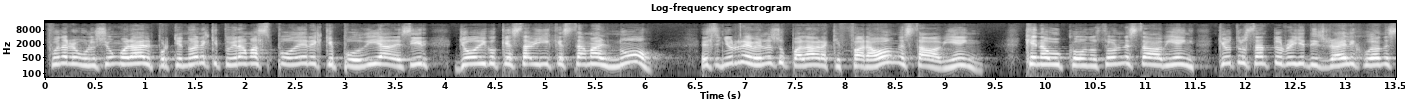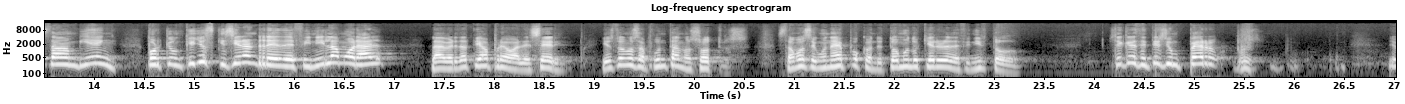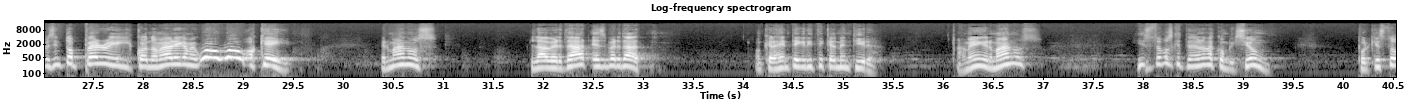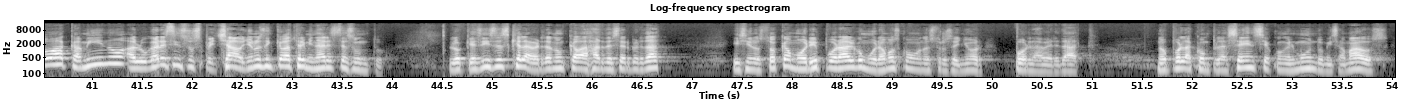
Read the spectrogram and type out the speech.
Fue una revolución moral porque no era el que tuviera más poder el que podía decir, yo digo que está bien y que está mal. No, el Señor reveló en su palabra que Faraón estaba bien, que Nabucodonosor no estaba bien, que otros tantos reyes de Israel y Judá no estaban bien, porque aunque ellos quisieran redefinir la moral, la verdad iba a prevalecer. Y esto nos apunta a nosotros. Estamos en una época donde todo el mundo quiere redefinir todo. Usted quiere sentirse un perro, pues, yo me siento perro y cuando me habla, dígame, wow, wow, ok. Hermanos, la verdad es verdad, aunque la gente grite que es mentira. Amén, hermanos. Y eso tenemos que tener una convicción. Porque esto va camino a lugares insospechados. Yo no sé en qué va a terminar este asunto. Lo que dice es que la verdad nunca va a dejar de ser verdad. Y si nos toca morir por algo, muramos como nuestro Señor, por la verdad. No por la complacencia con el mundo, mis amados.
